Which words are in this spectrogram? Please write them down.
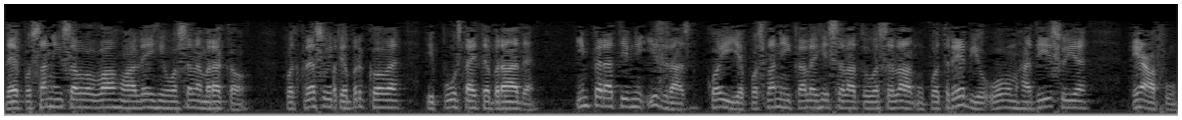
da je poslanik sallallahu alaihi wasalam rekao podkresujte brkove i puštajte brade. Imperativni izraz koji je poslanik alaihi salatu wasalam upotrijebio u ovom hadisu je e'afu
